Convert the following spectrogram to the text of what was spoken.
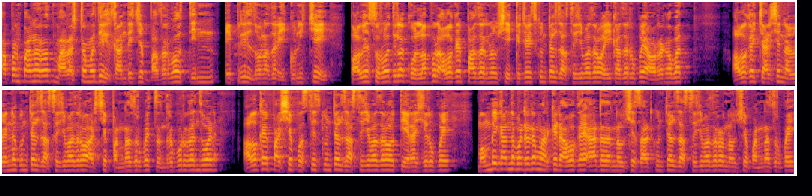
आपण पाहणार आहोत महाराष्ट्रामधील कांद्याचे बाजारभाव तीन एप्रिल दोन हजार एकोणीसचे. पाहूया सुरुवातीला कोल्हापूर आवक पाच हजार नऊशे एक्केचाळीस क्विंटल जास्तीचे बाजारभाव एक हजार रुपये औरंगाबाद आवक आहे चारशे नव्याण्णव क्विंटल जास्तीचे बाजारभाव आठशे पन्नास रुपये चंद्रपूर गंजवाड आवक आहे पाचशे पस्तीस क्विंटल जास्तीचे बाजारभाव तेराशे रुपये. मुंबई कांदा बटाटा मार्केट आवक आहे आठ हजार नऊशे साठ क्विंटल जास्तीचे बाजारभाव नऊशे पन्नास रुपये.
